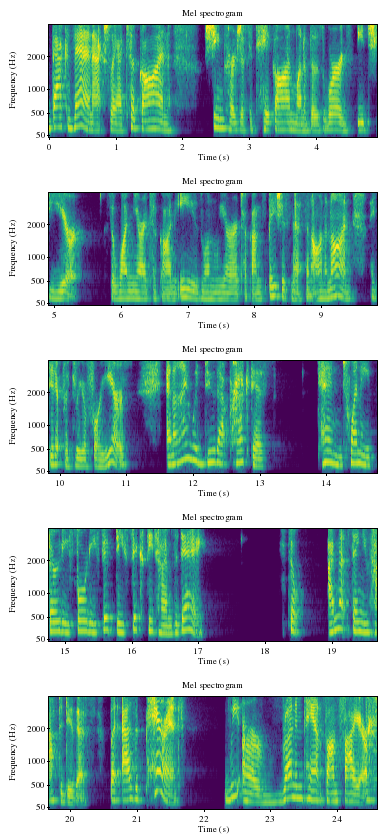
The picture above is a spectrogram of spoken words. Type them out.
back then, actually, I took on, she encouraged us to take on one of those words each year. So one year I took on ease, one year I took on spaciousness, and on and on. I did it for three or four years. And I would do that practice 10, 20, 30, 40, 50, 60 times a day. So I'm not saying you have to do this, but as a parent, we are running pants on fire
